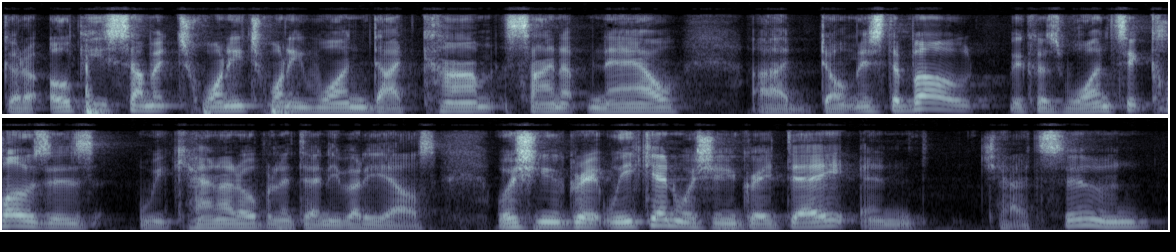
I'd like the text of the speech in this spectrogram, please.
go to opsummit2021.com, sign up now. Uh, don't miss the boat because once it closes, we cannot open it to anybody else. Wishing you a great weekend, wishing you a great day, and chat soon.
